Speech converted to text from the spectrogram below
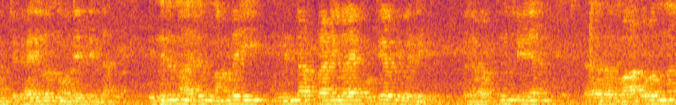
മറ്റു കാര്യങ്ങളൊന്നും അറിയത്തില്ല. എന്നിരുന്നാലും നമ്മുടെ ഈ മിണ്ടാ പ്രാണികളായ കുട്ടികൾക്ക് വേണ്ടിയിട്ട് അവർക്ക് എന്ന് വെച്ച് കഴിഞ്ഞാൽ വാ തുറന്ന്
